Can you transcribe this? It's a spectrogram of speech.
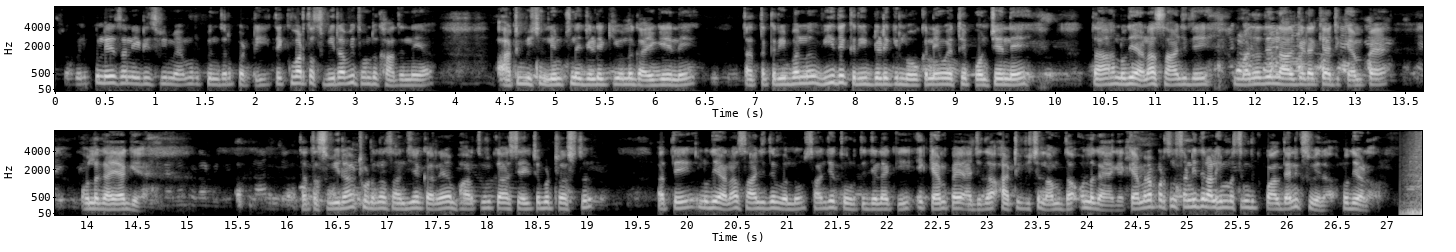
ਸੋ ਬਿਲਕੁਲ ਇਹ ਸਨ ਈਡੀਸੀ ਮੈਮ ਰੁਪਿੰਦਰ ਪੱਟੀ ਤੇ ਇੱਕ ਵਾਰ ਤਸਵੀਰਾਂ ਵੀ ਤੁਹਾਨੂੰ ਦਿਖਾ ਦਿੰਦੇ ਆ ਆਰਟੀਫੀਸ਼ੀਅਲ ਲਿੰਪਸ ਨੇ ਜਿਹੜੇ ਕਿ ਉਹ ਲਗਾਏ ਗਏ ਨੇ, ਤਾਂ ਤਕਰੀਬਨ 20 ਦੇ ਕਰੀਬ ਜਿਹੜੇ ਕਿ ਲੋਕ ਨੇ ਉਹ ਇੱਥੇ ਪਹੁੰਚੇ ਨੇ, ਤਾਂ ਲੁਧਿਆਣਾ ਸਾਂਝ ਦੇ ਮਦਦ ਦੇ ਨਾਲ ਜਿਹੜਾ ਕਿ ਅੱਜ ਕੈਂਪ ਹੈ, ਉਹ ਲਗਾਇਆ ਗਿਆ ਤਾਂ ਤਸਵੀਰਾਂ ਤੁਹਾਡੇ ਨਾਲ ਸਾਂਝੀਆਂ ਕਰ ਰਹੇ ਹਾਂ, ਭਾਰਤ ਵਿਕਾਸ ਚੈਰੀਟੇਬਲ ਟਰਸਟ ਅਤੇ ਲੁਧਿਆਣਾ ਸਾਂਝ ਦੇ ਵੱਲੋਂ ਸਾਂਝੇ ਤੌਰ ਤੇ ਜਿਹੜਾ ਕਿ ਇਹ ਕੈਂਪ ਹੈ, ਅੱਜ ਦਾ ਆਰਟੀਫੀਸ਼ੀਅਲ ਲੰਬ ਦਾ ਉਹ ਲਗਾਇਆ ਗਿਆ। ਕੈਮਰਾ ਪਰਸਨ ਸੰਨੀ ਦੇ ਨਾਲ ਹਿੰਮਤ ਸਿੰਘ ਦੀਪਾਲ ਦੈਨਿਕ ਸਵੇਰਾ, ਲੁਧਿਆਣਾ।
